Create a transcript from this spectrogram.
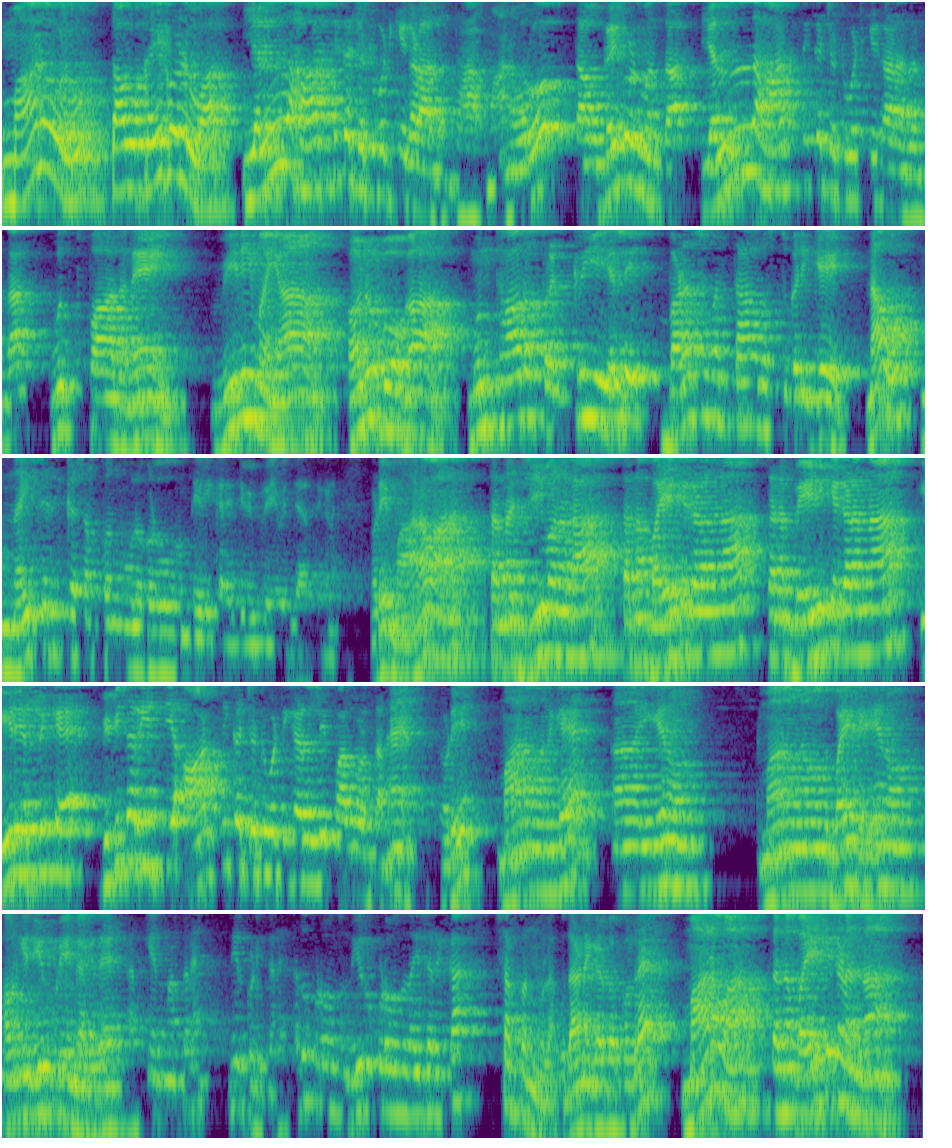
ಮಾನವರು ತಾವು ಕೈಗೊಳ್ಳುವ ಎಲ್ಲ ಆರ್ಥಿಕ ಚಟುವಟಿಕೆಗಳಾದಂತಹ ಮಾನವರು ತಾವು ಕೈಗೊಳ್ಳುವಂತ ಎಲ್ಲ ಆರ್ಥಿಕ ಚಟುವಟಿಕೆಗಳಾದಂತಹ ಉತ್ಪಾದನೆ, ವಿನಿಮಯ, ಅನುಭೋಗ ಮುಂತಾದ ಪ್ರಕ್ರಿಯೆಯಲ್ಲಿ ಬಳಸುವಂತಹ ವಸ್ತುಗಳಿಗೆ ನಾವು ನೈಸರ್ಗಿಕ ಸಂಪನ್ಮೂಲಗಳು ಅಂತೇಳಿ ಕರಿತೀವಿ ಪ್ರಿಯ ವಿದ್ಯಾರ್ಥಿಗಳೇ. ನೋಡಿ, ಮಾನವ ತನ್ನ ಜೀವನದ, ತನ್ನ ಬಯಕೆಗಳನ್ನ, ತನ್ನ ಬೇಡಿಕೆಗಳನ್ನ ಈಡೇರಿಸಲಿಕ್ಕೆ ವಿವಿಧ ರೀತಿಯ ಆರ್ಥಿಕ ಚಟುವಟಿಕೆಗಳಲ್ಲಿ ಪಾಲ್ಗೊಳ್ತಾನೆ. ನೋಡಿ, ಮಾನವನಿಗೆ ಏನು, ಮಾನವನ ಒಂದು ಬಯಕೆ ಏನು? ಅವನಿಗೆ ನೀರು ಕುಡಿಯಂಗಾಗಿದೆ. ಅದಕ್ಕೆ ಏನ್ ಮಾಡ್ತಾನೆ? ನೀರು ಕುಡಿತಾನೆ. ಅದು ಕೂಡ ಒಂದು, ನೀರು ಕೂಡ ಒಂದು ನೈಸರ್ಗಿಕ ಸಂಪನ್ಮೂಲ. ಉದಾಹರಣೆಗೆ ಹೇಳ್ಬೇಕು ಅಂದ್ರೆ, ಮಾನವ ತನ್ನ ಬಯಕೆಗಳನ್ನ,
